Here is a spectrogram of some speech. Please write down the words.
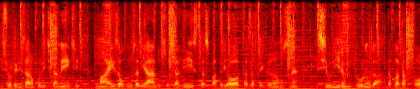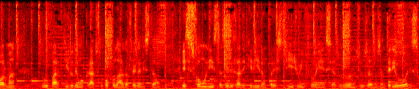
que se organizaram politicamente, mais alguns aliados socialistas, patriotas, afegãos, né, se uniram em torno da, da plataforma do Partido Democrático Popular do Afeganistão. Esses comunistas eles adquiriram prestígio e influência durante os anos anteriores.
